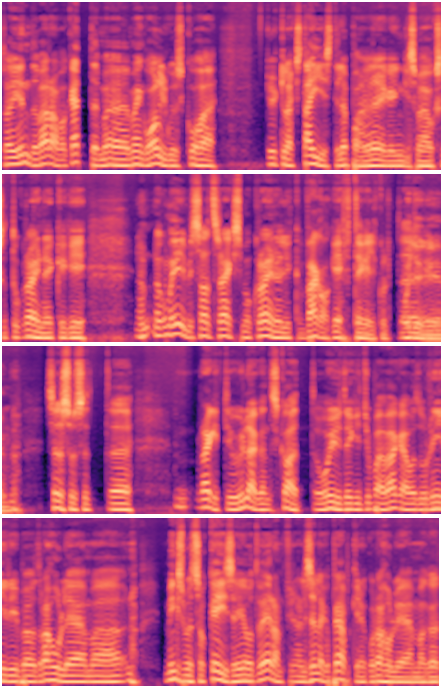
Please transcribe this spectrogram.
sai enda värava kätte mängu alguses kohe kõik läks täiesti lepase veega Inglismaa jaoks, et Ukraina ikkagi, noh, nagu me eelmises saates rääkisime, Ukraina oli ikka väga kehv tegelikult. No, selles suhtes, et räägiti ju ülekandes ka, et oi, tegid jube vägeva turniiri, peavad rahule jääma, noh, mingis mõttes okei okay,, sa jõuad veerandfinaali, sellega peabki nagu rahule jääma, aga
